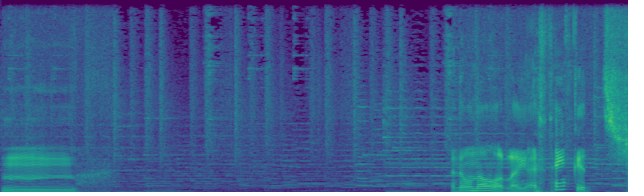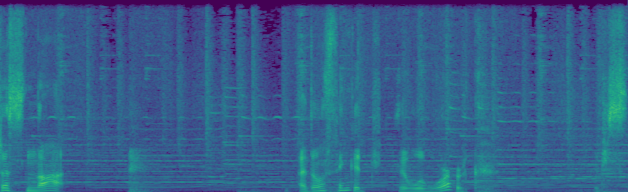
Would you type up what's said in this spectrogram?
Hmm. I don't know, like, I think it's just not... I don't think it, it will work. It just...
